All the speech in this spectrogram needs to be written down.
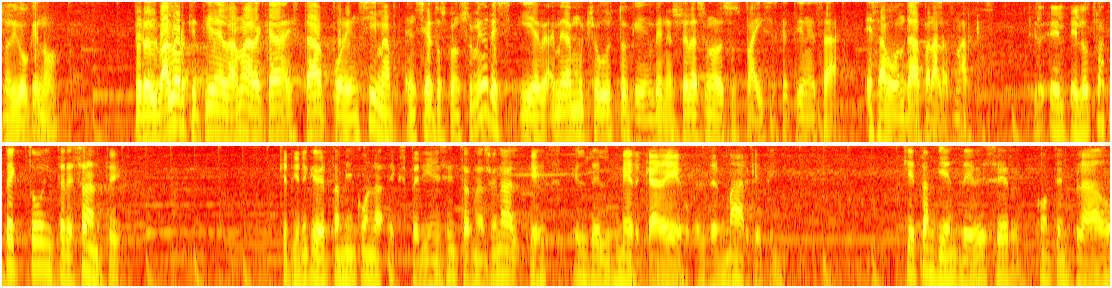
no digo que no, pero el valor que tiene la marca está por encima en ciertos consumidores y a mí me da mucho gusto que en Venezuela sea uno de esos países que tiene esa, esa bondad para las marcas. el otro aspecto interesante que tiene que ver también con la experiencia internacional, es el del mercadeo, el del marketing, que también debe ser contemplado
